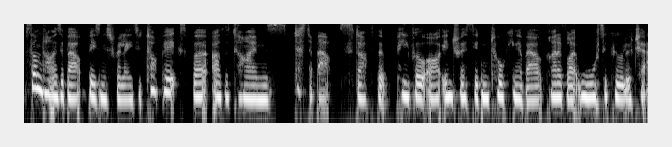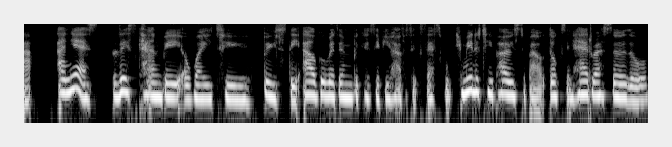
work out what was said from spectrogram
sometimes about business related topics, but other times just about stuff that people are interested in talking about, kind of like water cooler chat. And yes, this can be a way to boost the algorithm because if you have a successful community post about dogs in hairdressers or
